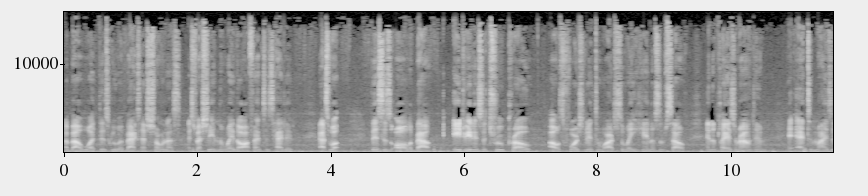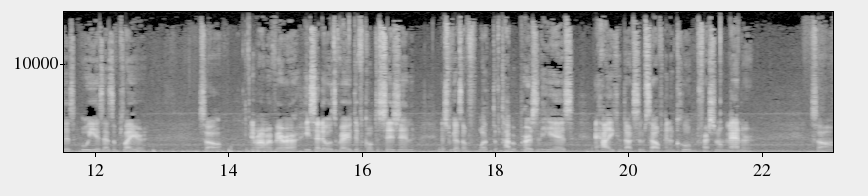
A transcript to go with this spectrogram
about what this group of backs has shown us, especially in the way the offense is headed. That's what this is all about. Adrian is a true pro. I was fortunate to watch the way he handles himself and the players around him. It epitomizes who he is as a player. So, in Ron Rivera, he said it was a very difficult decision just because of what the type of person he is and how he conducts himself in a cool, professional manner. So,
